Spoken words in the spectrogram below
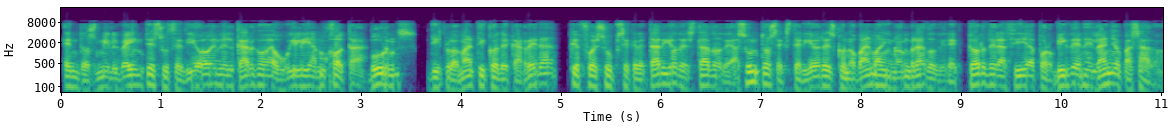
En 2020 sucedió en el cargo a William J. Burns, diplomático de carrera, que fue subsecretario de Estado de Asuntos Exteriores con Obama y nombrado director de la CIA por Biden el año pasado.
